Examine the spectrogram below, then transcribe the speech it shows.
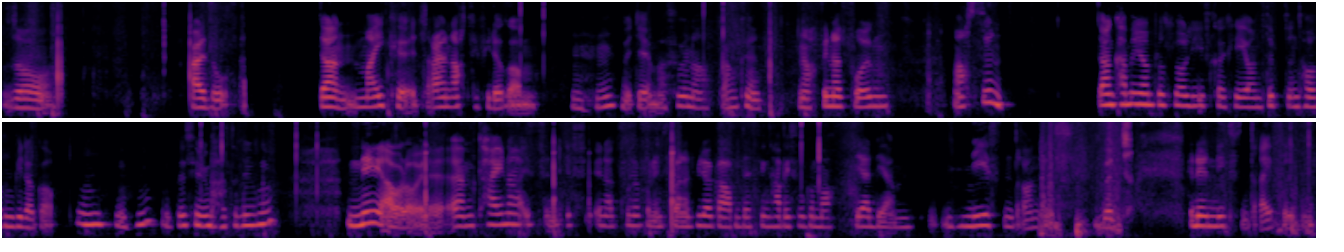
So. Also. Dann Michael, 83 Wiedergaben. Mhm, wird ja immer schöner. Danke. Nach 400 Folgen macht Sinn. Dann Chameleon plus Lolly, Iska und 17.000 Wiedergaben. Mhm, ein bisschen übertrieben. Nee, aber Leute, ähm, keiner ist in, ist in der Zone von den 200 Wiedergaben. Deswegen habe ich so gemacht, der, der am nächsten dran ist, wird in den nächsten drei Folgen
